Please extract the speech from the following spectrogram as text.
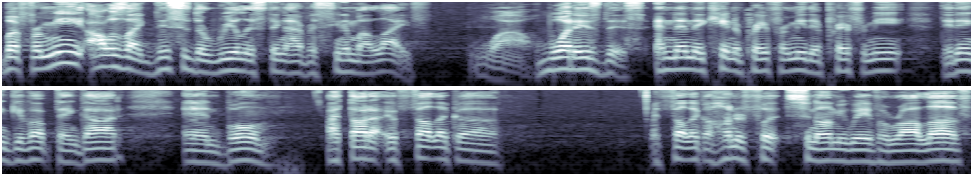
but for me, I was like, this is the realest thing I ever seen in my life. Wow. What is this? And then they came to pray for me. They prayed for me. They didn't give up, thank God. And boom, I thought it felt like a, it felt like a hundred foot tsunami wave of raw love.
